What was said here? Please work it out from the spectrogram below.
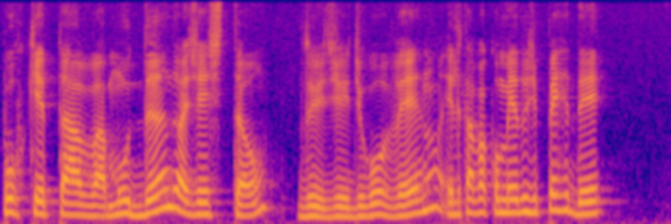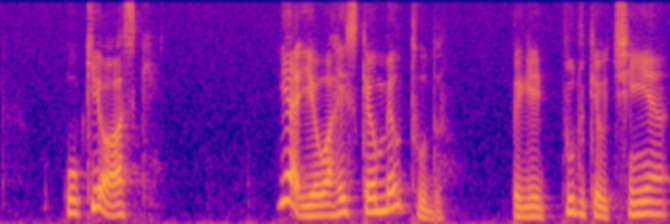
Porque estava mudando a gestão de, de, de governo, ele estava com medo de perder o quiosque. E aí eu arrisquei o meu tudo. Peguei tudo que eu tinha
